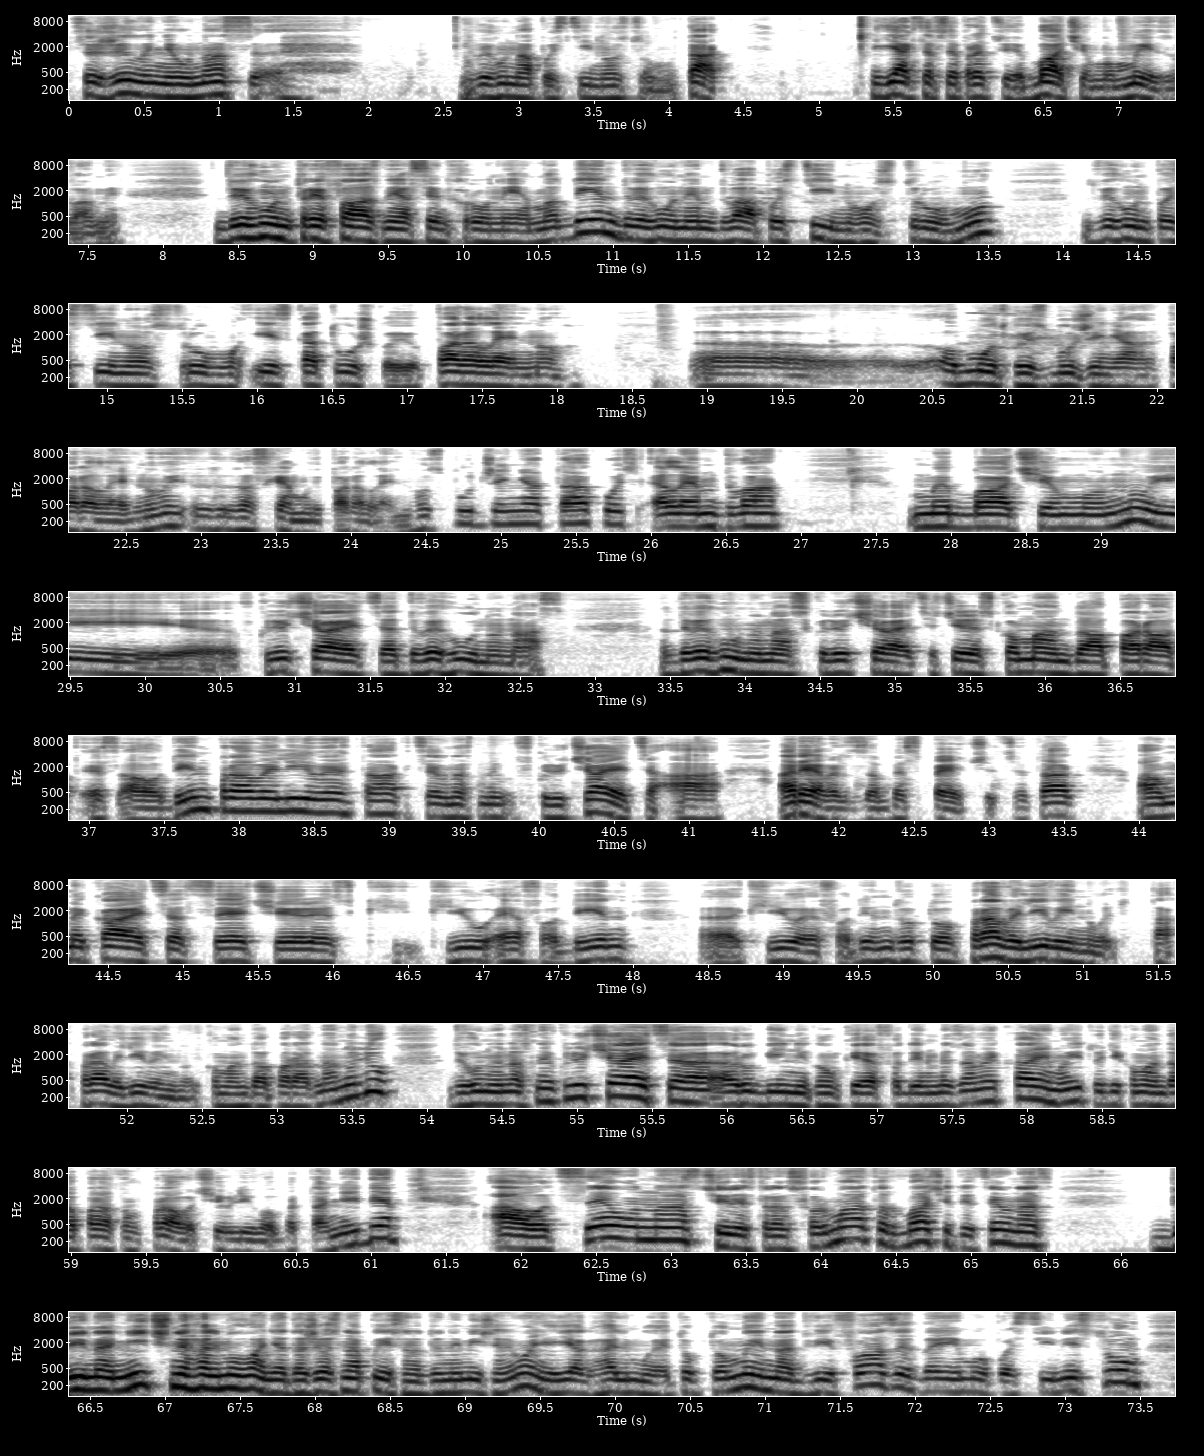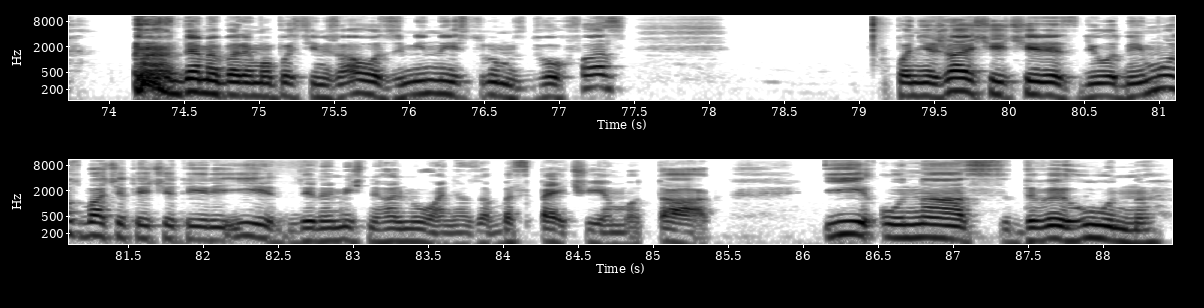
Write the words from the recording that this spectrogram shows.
Це живлення у нас е, двигуна постійного струму. Так, як це все працює? Бачимо ми з вами. Двигун трифазний асинхронний М1, двигун М2 постійного струму, двигун постійного струму із катушкою паралельно е, обмоткою збудження паралельного, за схемою паралельного збудження. Так, ось LM2 ми бачимо. Ну і включається двигун у нас. Двигун у нас включається через команду апарат SA1 праве ліве. Так, Це в нас не включається, а, а реверс забезпечується. так. А вмикається це через QF1. Е, QF1, тобто правий лівий 0. Так, правий лівий 0. Команда апарат на нулю. Двигун у нас не включається. Рубільником QF1 ми замикаємо, і тоді команда апаратом вправо чи вліво обертання йде. А оце у нас через трансформатор, бачите, це у нас динамічне гальмування. Навіть ось написано динамічне гальмування, як гальмує. Тобто ми на дві фази даємо постійний струм. Де ми беремо постійний струм? А от змінний струм з двох фаз. Поніжаючи через діодний мост, бачите, 4, і динамічне гальмування забезпечуємо. Так. І у нас двигун.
